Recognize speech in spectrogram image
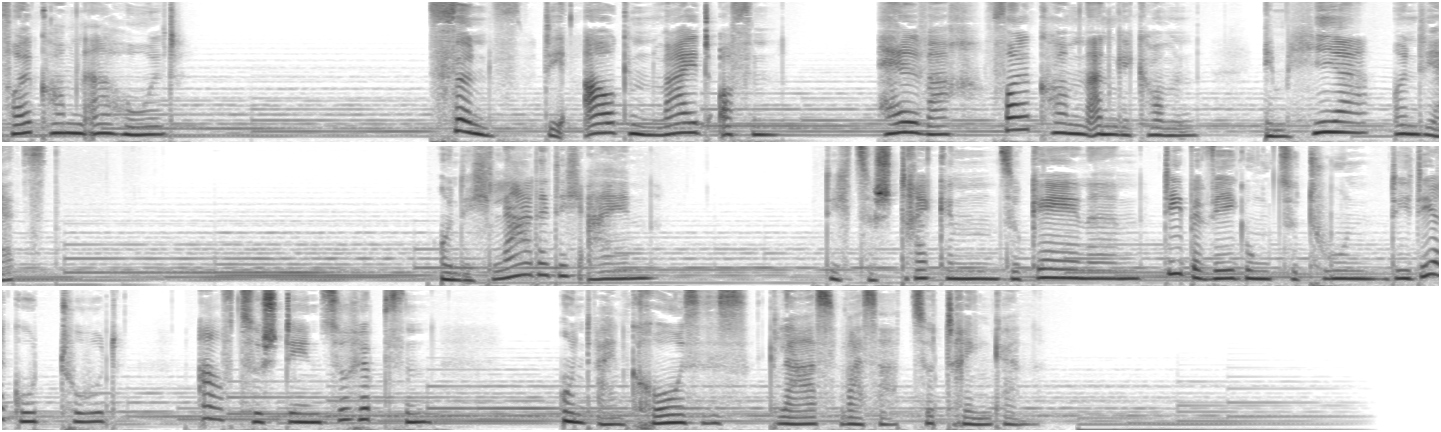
vollkommen erholt. Fünf. Die Augen weit offen, hellwach, vollkommen angekommen im Hier und Jetzt. Und ich lade dich ein, dich zu strecken, zu gähnen, die Bewegung zu tun, die dir gut tut, aufzustehen, zu hüpfen und ein großes Glas Wasser zu trinken.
